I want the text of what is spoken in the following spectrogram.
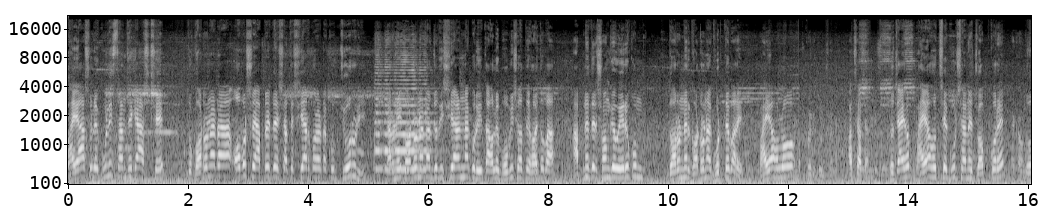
ভাইয়া আসলে গুলিস্তান থেকে আসছে। তো ঘটনাটা অবশ্যই আপনাদের সাথে শেয়ার করাটা খুব জরুরি। কারণ এই ঘটনাটা যদি শেয়ার না করি তাহলে ভবিষ্যতে হয়তোবা আপনাদের সঙ্গেও এরকম ধরনের ঘটনা ঘটতে পারে। ভাইয়া হলো আচ্ছা আচ্ছা। তো যাই হোক ভাইয়া হচ্ছে গুলশানে জব করে। তো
